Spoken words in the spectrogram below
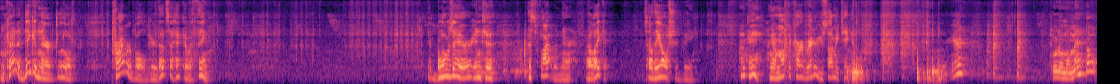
I'm kind of digging their little primer bulb here. That's a heck of a thing. It blows air into this flat one there. I like it. That's how they all should be. Okay, I'm going to mount the carburetor. You saw me take it over here. Uno momento.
